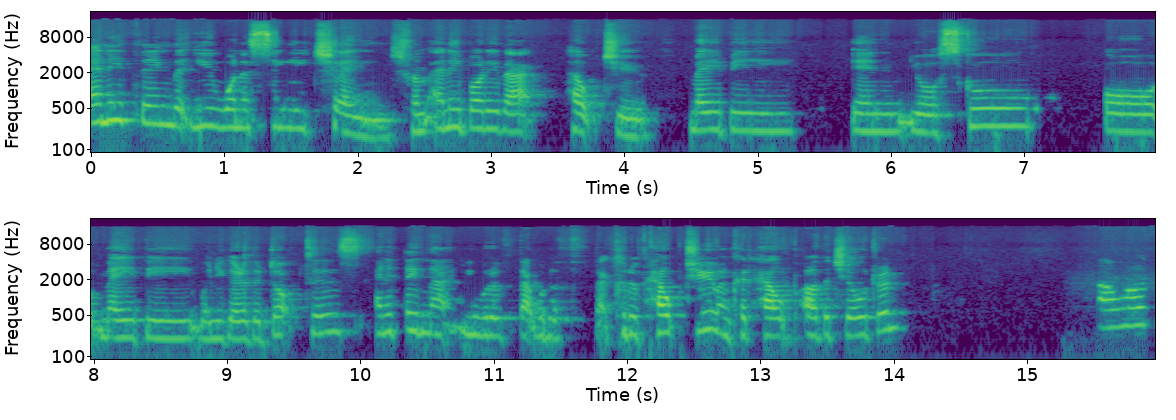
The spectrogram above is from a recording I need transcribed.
anything that you want to see change from anybody that helped you? Maybe in your school or maybe when you go to the doctors? Anything that you would have that would have that could have helped you and could help other children? I want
